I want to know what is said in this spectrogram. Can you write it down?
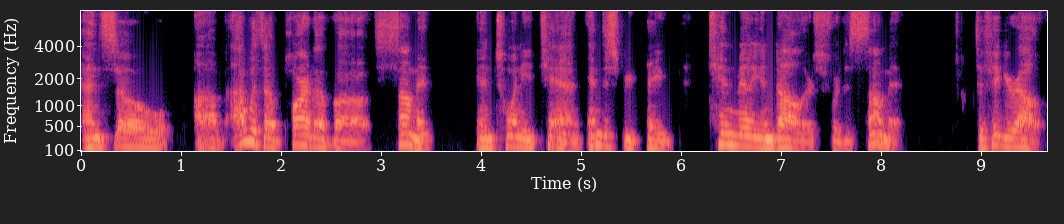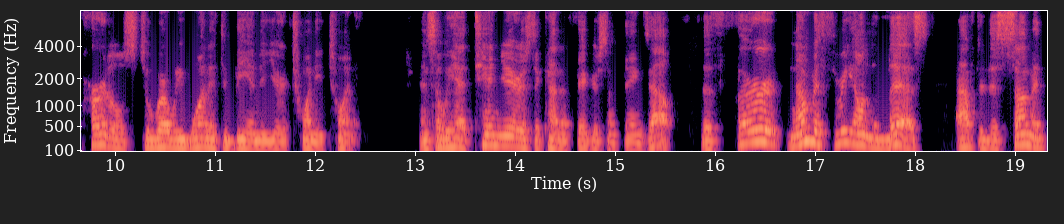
And so um, I was a part of a summit in 2010. Industry paid $10 million for the summit to figure out hurdles to where we wanted to be in the year 2020. And so we had 10 years to kind of figure some things out. The third, number three on the list after the summit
